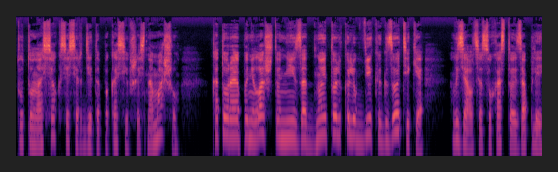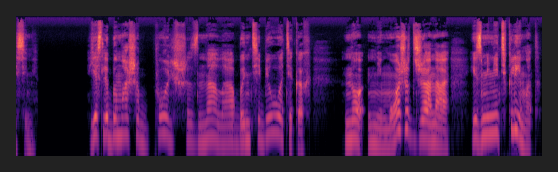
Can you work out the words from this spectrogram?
Тут он осекся, сердито покосившись на Машу, которая поняла, что не из одной только любви к экзотике взялся сухостой за плесень. Если бы Маша больше знала об антибиотиках, но не может же она изменить климат.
